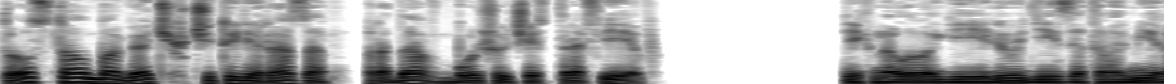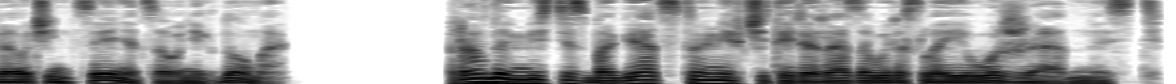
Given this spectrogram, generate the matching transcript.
то стал богаче в четыре раза, продав большую часть трофеев. Технологии и люди из этого мира очень ценятся у них дома. Правда, вместе с богатствами в четыре раза выросла его жадность.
